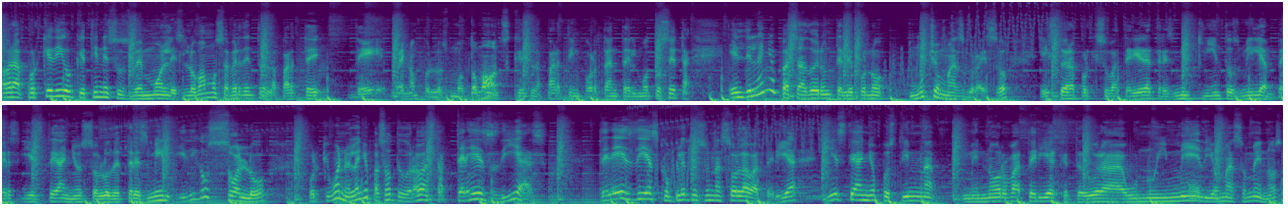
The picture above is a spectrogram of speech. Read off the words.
Ahora, ¿por qué digo que tiene sus bemoles? Lo vamos a ver dentro de la parte de, bueno, pues los motomods, que es la parte importante del Moto Z. El del año pasado era un teléfono mucho más grueso. Esto era porque su batería era 3500 mAh y este año es solo de 3000. Y digo solo porque bueno, el año pasado te duraba hasta 3 días. Tres días completos una sola batería y este año pues tiene una menor batería que te dura uno y medio más o menos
